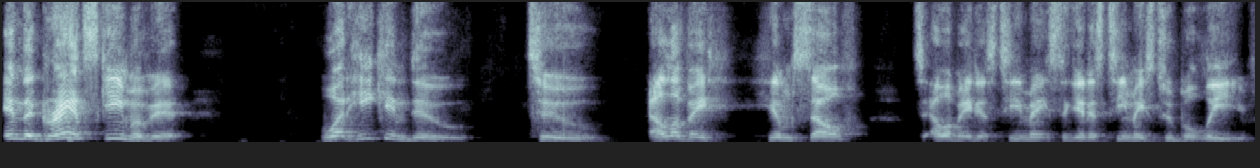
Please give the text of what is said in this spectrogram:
in the grand scheme of it, what he can do to elevate himself, to elevate his teammates, to get his teammates to believe.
